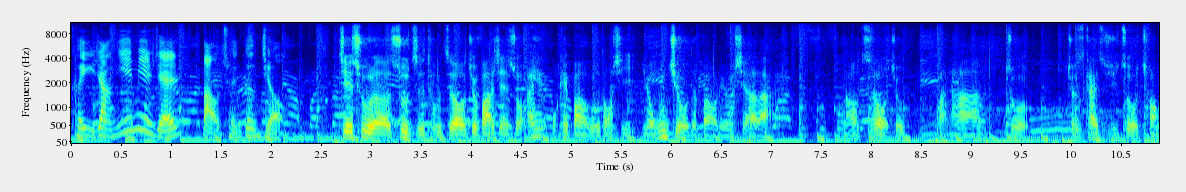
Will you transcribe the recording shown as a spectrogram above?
可以让捏面人保存更久。接触了树脂土之后，就发现说，哎，我可以把我的东西永久的保留下来。然后之后就把它做，就是开始去做创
